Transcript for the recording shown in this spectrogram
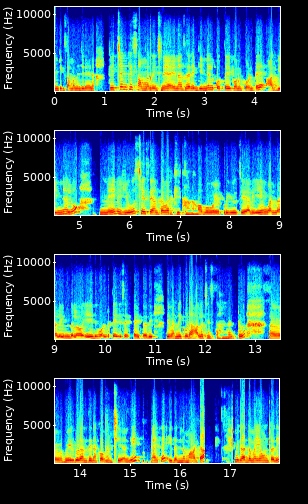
ఇంటికి సంబంధించిన అయినా కిచెన్కి సంబంధించిన అయినా సరే గిన్నెలు కొత్తవి కొనుక్కుంటే ఆ గిన్నెలు నేను యూజ్ చేసేంత వరకు కూడా అబ్బో ఎప్పుడు యూజ్ చేయాలి? ఏం వండాలి ఇందులో? ఏది వండితే ఇది సెట్ అవుతుంది ఇవన్నీ కూడా ఆలోచిస్తా అన్నట్టు. ఆ, మీరు కూడా అంతేనా కామెంట్ చేయండి. అయితే ఇదన్నమాట. మీకు అర్థమయ్యే ఉంటది.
